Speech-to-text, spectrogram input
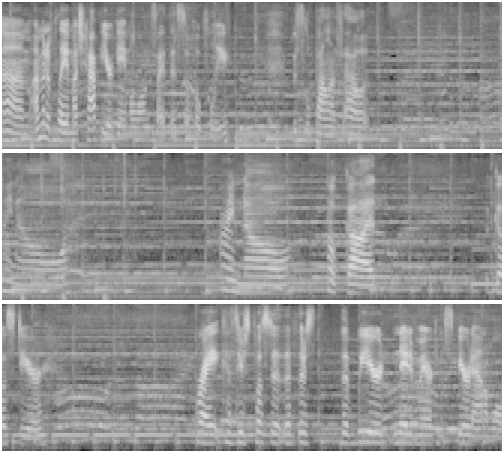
Um, I'm going to play a much happier game alongside this, so hopefully this will balance out. I know. I know. Oh god. Ghost deer. Right, because you're supposed to. There's the weird Native American spirit animal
